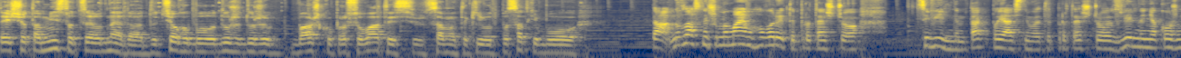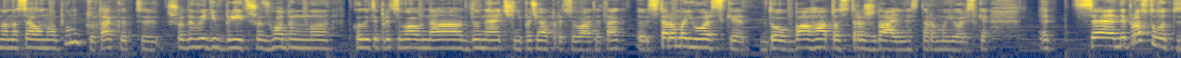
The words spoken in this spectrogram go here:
те, що там місто, це одне, да. До цього було дуже-дуже важко просуватись, саме такі от посадки, бо Так, ну власне, що ми маємо говорити про те, що цивільним так пояснювати про те, що звільнення кожного населеного пункту, так от е, що Давидів Брід, що згодом, е, коли ти працював на Донеччині, почав працювати, так е, Старомайорське, до багатостраждальне Старомайорське. Це не просто от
